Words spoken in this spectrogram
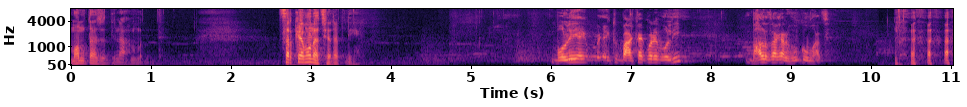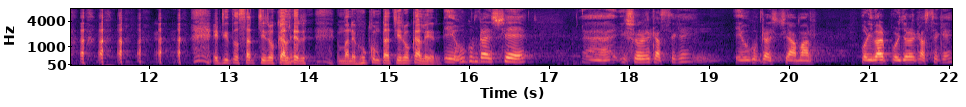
মমতাজ উদ্দিন আহমদ। স্যার কেমন আছেন আপনি? বলি একটু বাঁকা করে বলি ভালো থাকার হুকুম আছে। এটি তো স্যার চিরকালের মানে হুকুমটা চিরকালের। এই হুকুমটা এসছে ঈশ্বরের কাছ থেকে এই হুকুমটা এসছে আমার পরিবার পরিজনের কাছ থেকে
